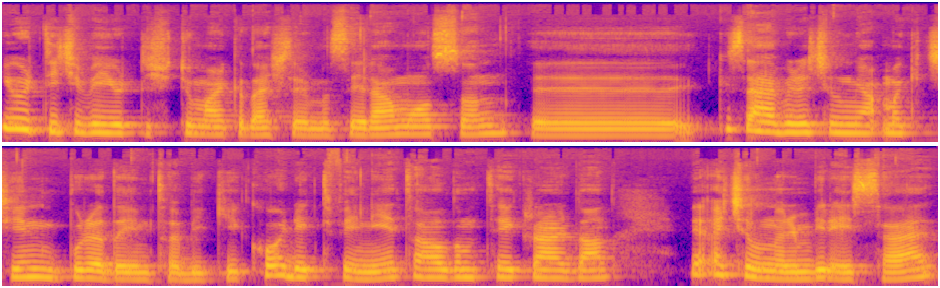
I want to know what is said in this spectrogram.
Yurt içi ve yurt dışı tüm arkadaşlarıma selam olsun. Ee, güzel bir açılım yapmak için buradayım tabii ki. Kolektife niyet aldım tekrardan ve açılımlarım bireysel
